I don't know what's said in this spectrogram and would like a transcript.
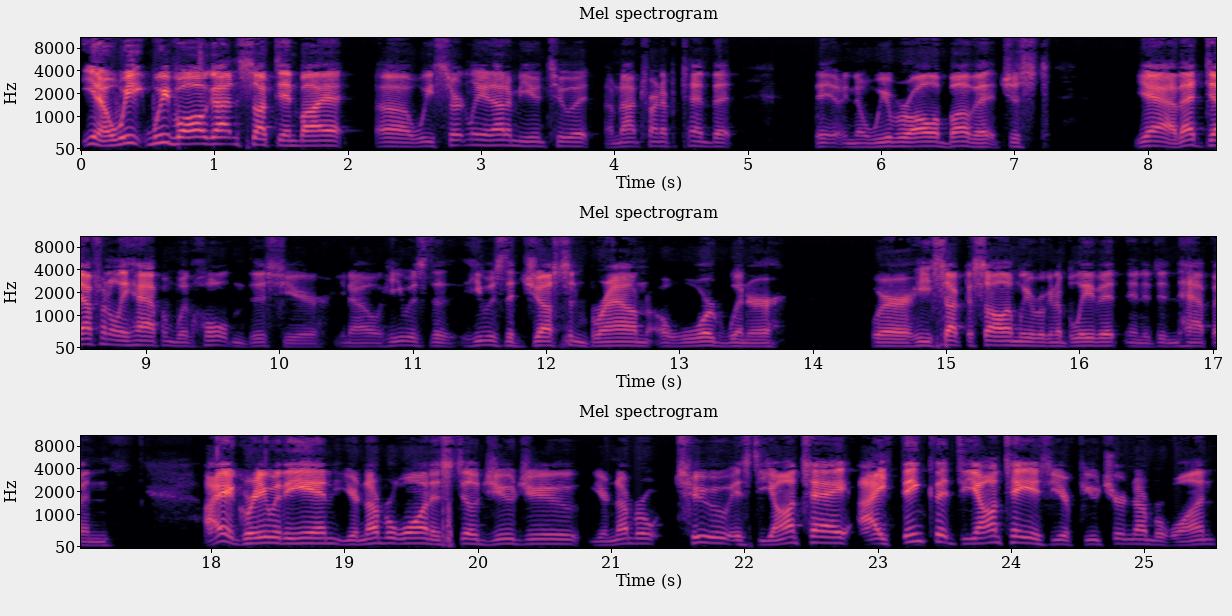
you know, we we've all gotten sucked in by it. Uh, we certainly are not immune to it. I'm not trying to pretend that you know we were all above it. Just yeah, that definitely happened with Holton this year. You know, he was the he was the Justin Brown Award winner, where he sucked us all and we were going to believe it, and it didn't happen. I agree with Ian. Your number one is still Juju. Your number two is Diontae. I think that Diontae is your future number one.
